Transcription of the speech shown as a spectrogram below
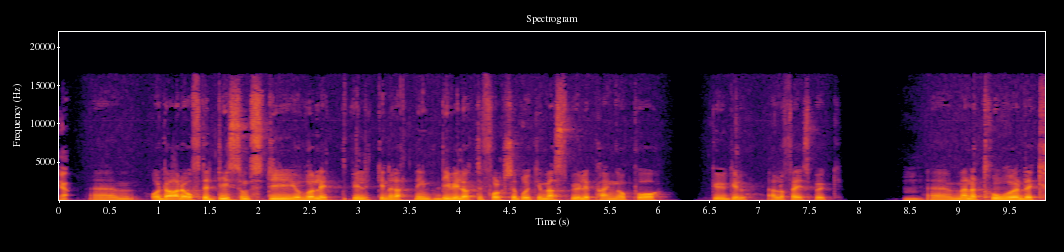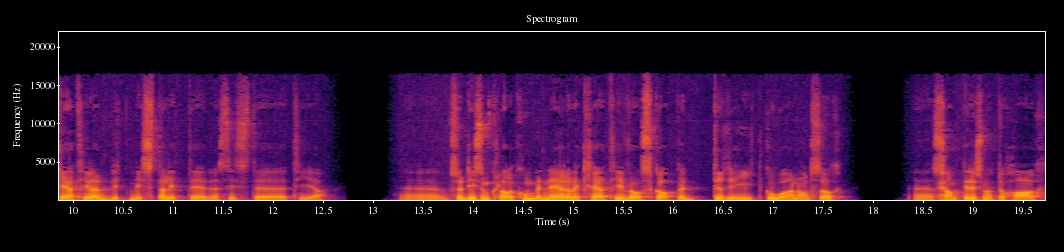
Ja. Um, og da er det ofte de som styrer litt hvilken retning De vil at folk skal bruke mest mulig penger på Google eller Facebook. Mm. Uh, men jeg tror det kreative er blitt mista litt i den siste tida. Uh, så de som klarer å kombinere det kreative og skape dritgode annonser, uh, samtidig som at du har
